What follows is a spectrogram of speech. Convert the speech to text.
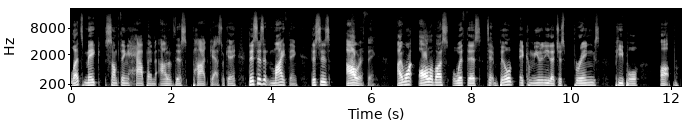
Let's make something happen out of this podcast, okay? This isn't my thing, this is our thing. I want all of us with this to build a community that just brings people up.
